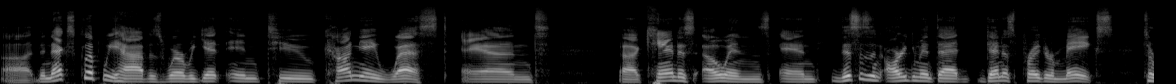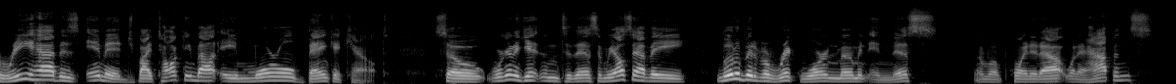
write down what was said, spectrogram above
uh, the next clip we have is where we get into Kanye West and uh, Candace Owens, and this is an argument that Dennis Prager makes to rehab his image by talking about a moral bank account. So we're gonna get into this, and we also have a little bit of a Rick Warren moment in this I'm going to point it out when it happens.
